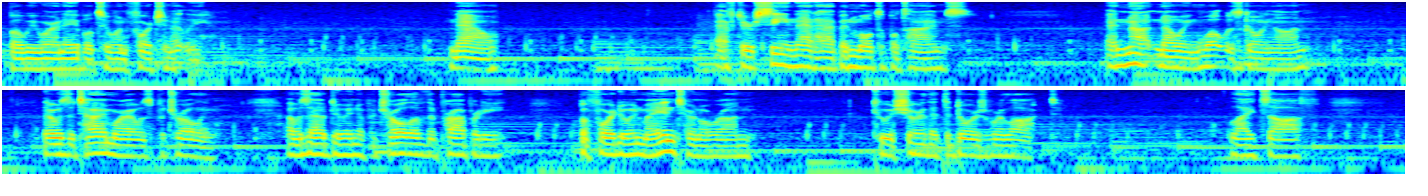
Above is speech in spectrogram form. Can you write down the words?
But we weren't able to, unfortunately. Now, after seeing that happen multiple times and not knowing what was going on, there was a time where I was patrolling. I was out doing a patrol of the property before doing my internal run to assure that the doors were locked. Lights off,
